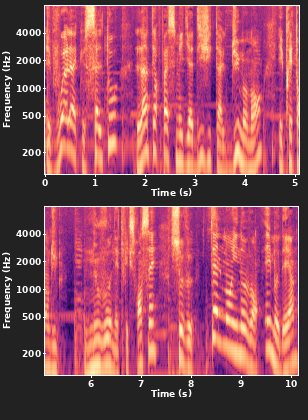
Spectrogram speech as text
Et voilà que Salto, l'interface média digitale du moment et prétendu nouveau Netflix français, se veut tellement innovant et moderne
